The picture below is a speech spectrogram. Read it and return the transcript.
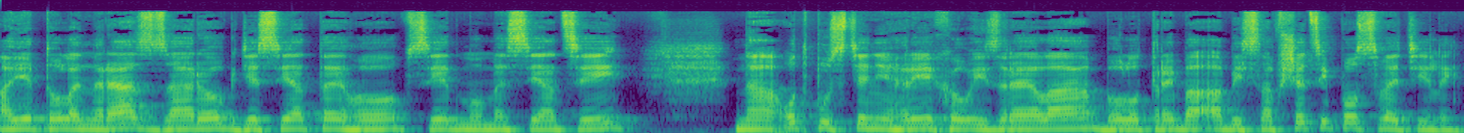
a je to len raz za rok 10. v 7. mesiaci. Na odpustenie hriechov Izraela bolo treba, aby sa všetci posvetili.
